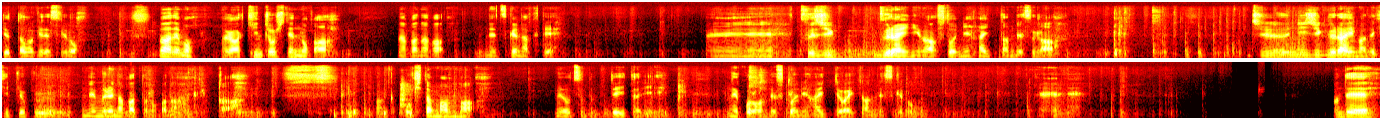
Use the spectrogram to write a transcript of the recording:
言ったわけですけど、まあでも、なんか緊張してんのか、なかなか寝つけなくて、えー、9時ぐらいには布団に入ったんですが、12時ぐらいまで結局眠れなかったのかな、か。なんか起きたまんま目をつぶっていたり、寝転んで布団に入ってはいたんですけど、えー、で、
